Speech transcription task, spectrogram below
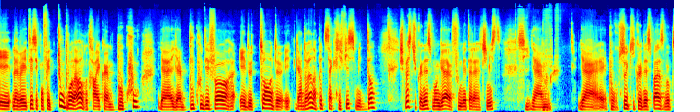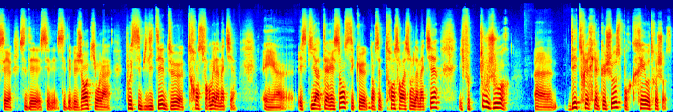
et la vérité, c'est qu'on fait tout pour en avoir, donc on travaille quand même beaucoup. Il y a, il y a beaucoup d'efforts et de temps, de, et l'air de rien, un peu de sacrifice, mais dedans. Je sais pas si tu connais ce manga Full Metal Alchemist. Si. Il y a, il y a, pour ceux qui connaissent pas, donc c'est, c'est des, c'est, c'est des gens qui ont la possibilité de transformer la matière. Et, euh, et ce qui est intéressant, c'est que dans cette transformation de la matière, il faut toujours euh, détruire quelque chose pour créer autre chose.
